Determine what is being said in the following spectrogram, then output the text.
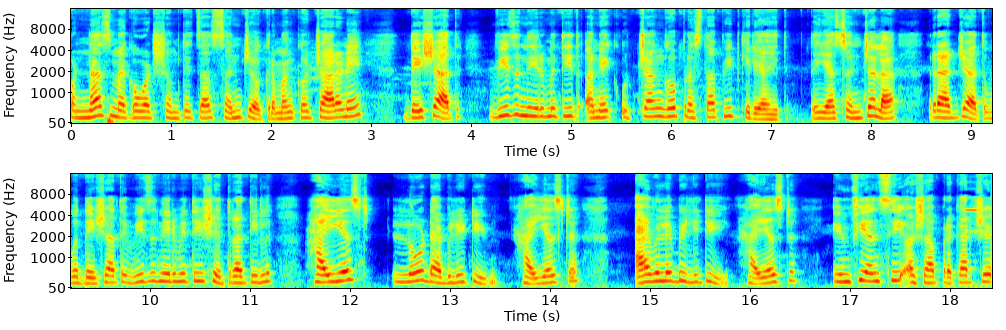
पन्नास मेगावॉट क्षमतेचा संच क्रमांक चारने देशात वीज निर्मितीत अनेक उच्चांग प्रस्थापित केले आहेत. तर या संचाला राज्यात व देशात वीज निर्मिती क्षेत्रातील highest loadability highest availability highest efficiency अशा प्रकारचे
